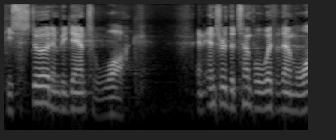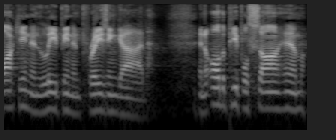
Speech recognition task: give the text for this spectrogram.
he stood and began to walk, and entered the temple with them, walking and leaping and praising God. And all the people saw him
